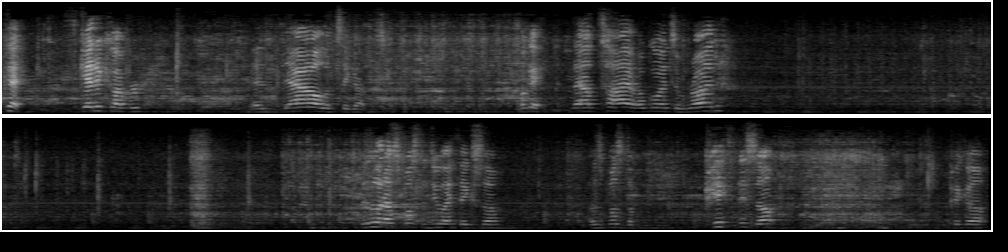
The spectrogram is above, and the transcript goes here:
okay, let's get it covered. And now let's take out this one. Okay, now time I'm going to run. This is what I'm supposed to do, I think so. I'm supposed to pick this up, pick up,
